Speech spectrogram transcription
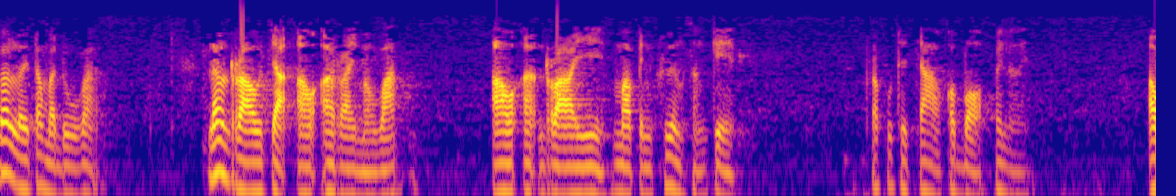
ก็เลยต้องมาดูว่า แล้วเราจะเอาอะไรมาวัด เอาอะไรมาเป็นเครื่องสังเกต พระพุทธเจ้าก็บอกไปเลย เอา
